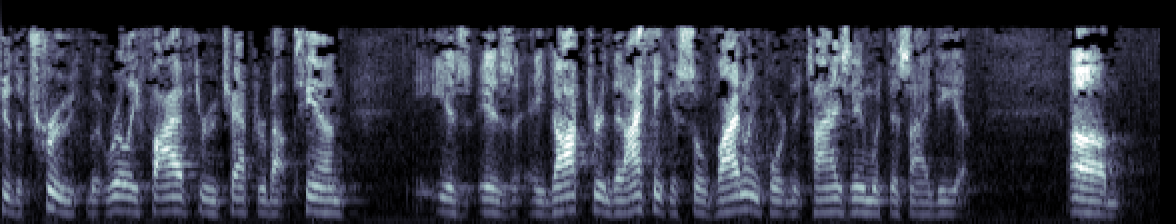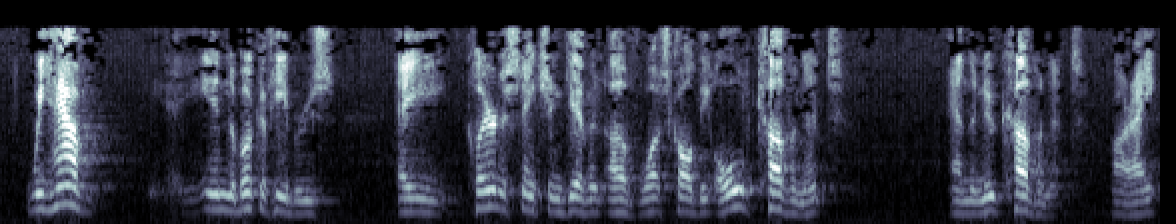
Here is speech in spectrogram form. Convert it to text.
to the truth. But really, 5 through chapter about 10 is, is a doctrine that I think is so vitally important that ties in with this idea. Um, we have in the book of Hebrews a clear distinction given of what's called the Old Covenant and the New Covenant. All right?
